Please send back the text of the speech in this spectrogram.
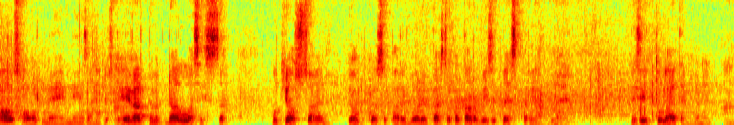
household name niin sanotusti. Mm. Ei välttämättä Dallasissa, mutta jossain joukkueessa parin vuoden päästä, joka tarvii sit veskaria. niin, Niin siitä tulee tämmöinen mm.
